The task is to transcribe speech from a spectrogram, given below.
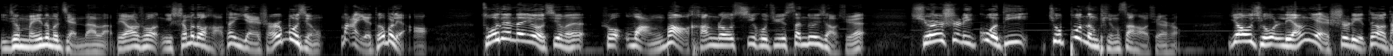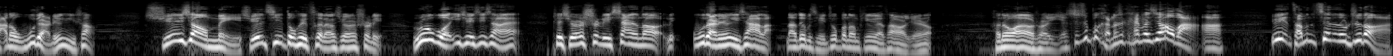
已经没那么简单了。比方说，你什么都好，但眼神不行，那也得不了。昨天呢，又有新闻说，网曝杭州西湖区三墩小学。学生视力过低就不能评三好学生，要求两眼视力都要达到五点零以上。学校每学期都会测量学生视力，如果一学期下来这学生视力下降到五点零以下了，那对不起就不能评选三好学生。很多网友说，也这是不可能是开玩笑吧？啊，因为咱们现在都知道啊，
